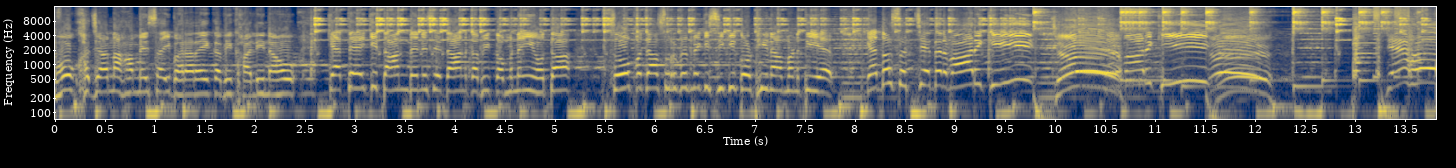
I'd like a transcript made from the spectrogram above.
वो खजाना हमेशा ही भरा रहे कभी खाली ना हो। कहते हैं कि दान देने से दान कभी कम नहीं होता। सौ पचास रुपये में किसी की कोठी ना बनती है। कह दो सच्चे दरबार की दरबार की। जय हो।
